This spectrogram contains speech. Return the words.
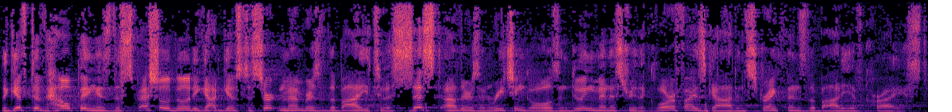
The gift of helping is the special ability God gives to certain members of the body to assist others in reaching goals and doing ministry that glorifies God and strengthens the body of Christ.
